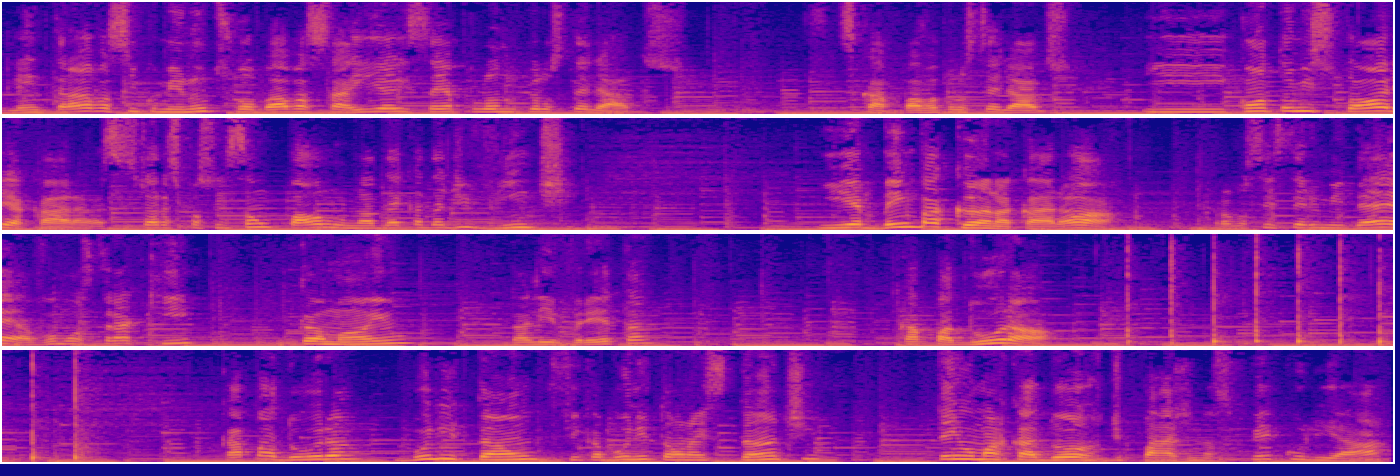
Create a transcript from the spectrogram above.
Ele entrava cinco minutos, roubava, saía e saía pulando pelos telhados. Escapava pelos telhados. E conta uma história, cara. Essa história se passou em São Paulo na década de 20. E é bem bacana, cara. Ó, para vocês terem uma ideia, vou mostrar aqui o tamanho da livreta. Capa dura, ó. Capa dura, bonitão, fica bonitão na estante. Tem um marcador de páginas peculiar.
